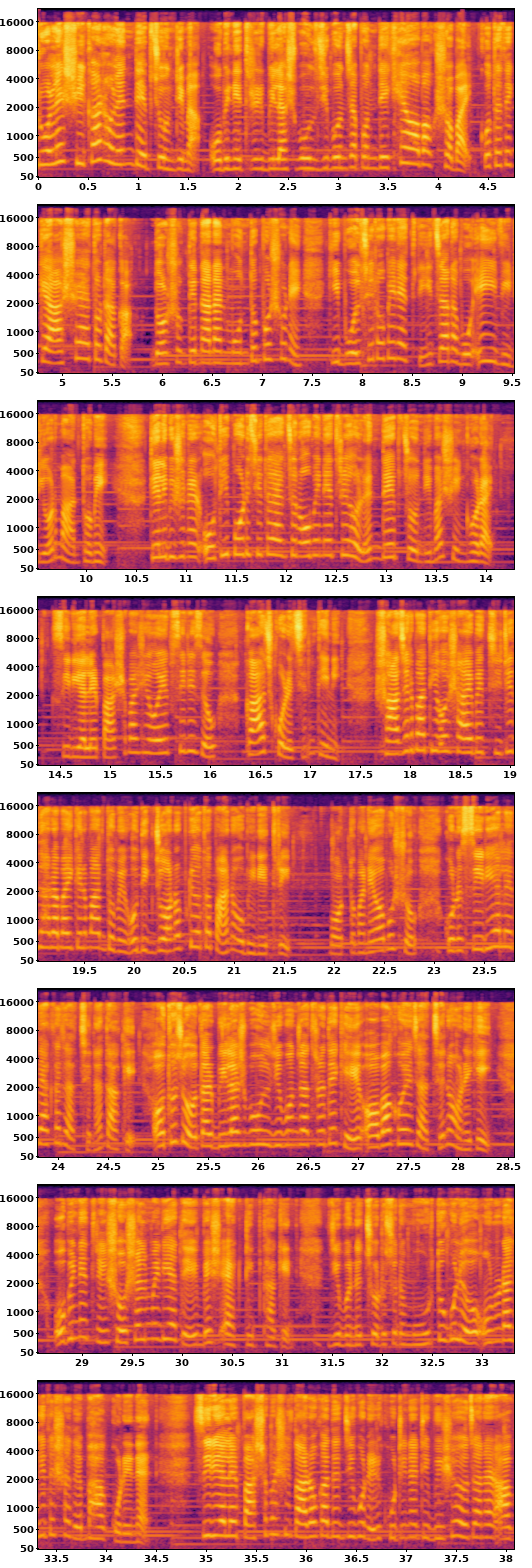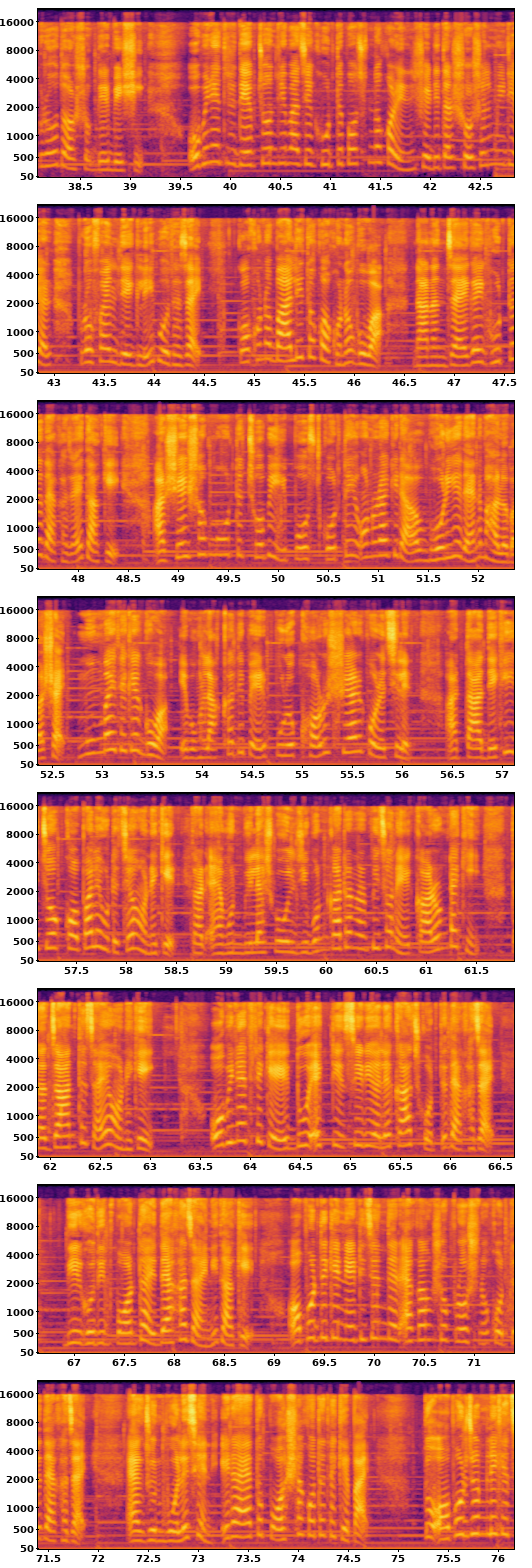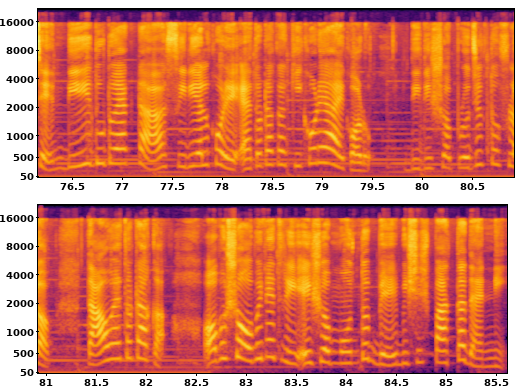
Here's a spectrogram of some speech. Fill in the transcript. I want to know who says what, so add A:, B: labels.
A: ট্রোলের শিকার হলেন দেবচন্দ্রিমা। অভিনেত্রীর বিলাসবহুল জীবনযাপন দেখে অবাক সবাই। কোথা থেকে আসে এত টাকা? দর্শকদের নানান মন্তব্য শুনে কি বলছেন অভিনেত্রী, জানাব এই ভিডিওর মাধ্যমে। টেলিভিশনের অতি পরিচিত একজন অভিনেত্রী হলেন দেবচন্দ্রিমা সিংহ রায় সিরিয়ালের পাশাপাশি ওয়েব সিরিজেও কাজ করেছেন তিনি। সাঁঝের বাতি ও সাহেবের চিঠি ধারাবাহিকের মাধ্যমে অধিক জনপ্রিয়তা পান অভিনেত্রী। বর্তমানে অবশ্য কোনো সিরিয়ালে দেখা যাচ্ছে না তাকে। অথচ তার বিলাসবহুল জীবনযাত্রা দেখে অবাক হয়ে যাচ্ছেন অনেকেই। অভিনেত্রী সোশ্যাল মিডিয়াতে বেশ অ্যাক্টিভ থাকেন। জীবনের ছোট ছোট মুহূর্তগুলোও অনুরাগীদের সাথে ভাগ করে নেন। সিরিয়ালের পাশাপাশি তারকাদের জীবনের খুঁটিনাটি বিষয়েও জানার আগ্রহ দর্শকদের বেশি। অভিনেত্রী দেবচন্দ্রিমা যে ঘুরতে পছন্দ করেন, সেটি তার সোশ্যাল মিডিয়ার প্রোফাইল দেখলেই বোঝা যায়। কখনো বালি, তো কখনো গোয়া। নানান জায়গায় ঘুরতে দেখা যায় তাকে। আর সেই সব মুহূর্তের ছবি পোস্ট করতেই অনুরাগীরা ভরিয়ে দেন ভালোবাসায়। মুম্বাই থেকে গোয়া এবং লাক্ষাদ্বীপের পুরো খরচ শেয়ার করেছিলেন। আর তা দেখেই চোখ কপালে উঠেছে অনেকের। তার এমন বিলাসবহুল জীবন কাটানোর পিছনে কারণটা কি তা জানতে চায় অনেকেই। অভিনেত্রীকে দু একটি সিরিয়ালে কাজ করতে দেখা যায়। দীর্ঘদিন পর্দায় দেখা যায়নি তাকে। অপরদিকে নেটিজেনদের একাংশ প্রশ্ন করতে দেখা যায়। একজন বলেছেন, এরা এত পয়সা কোথা থেকে পায়? তো অপরজন লিখেছেন দিদি দুটো একটা সিরিয়াল করে এত টাকা কি করে আয় করো? দিদির সব প্রজেক্ট তো ফ্লপ তাও এত টাকা? অবশ্য অভিনেত্রী এইসব মন্তব্যে বিশেষ পাত্তা দেননি।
